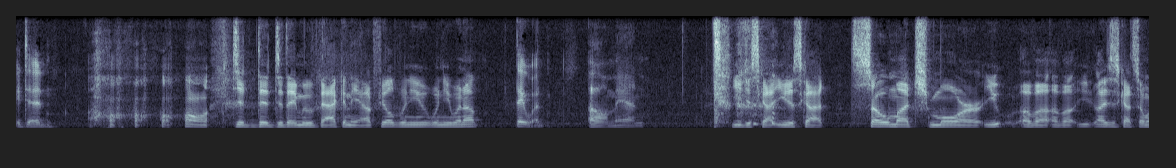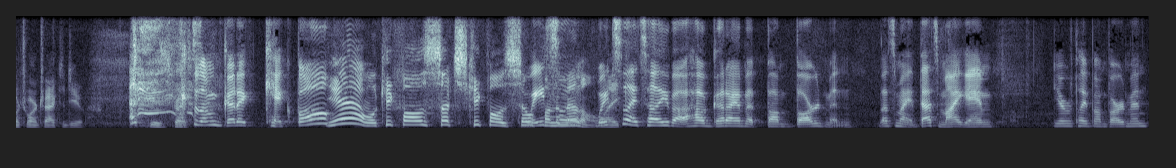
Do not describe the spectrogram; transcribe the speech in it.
It did. Oh, did, did did they move back in the outfield when you when you went up? They would. Oh man, you just got you just got so much more you of a of a. You, I just got so much more attracted to you. Because I'm good at kickball. Yeah, well, kickball is such kickball is so wait fundamental. Till, wait like- till I tell you about how good I am at bombardment. That's my that's my game. You ever play bombardment?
